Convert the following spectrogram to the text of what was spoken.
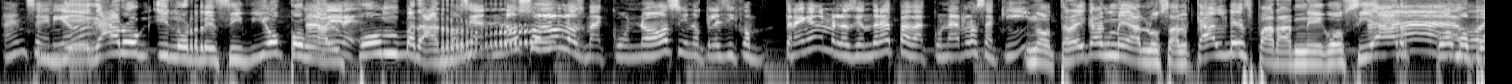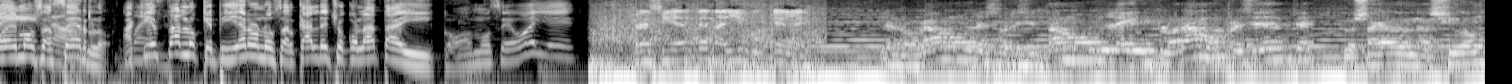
¿Ah, ¿En serio? llegaron y los recibió con A ver, alfombra O sea, no solo los vacunó, sino que les dijo, tráiganme los de Honduras para vacunarlos aquí. No, tráiganme a los alcaldes para negociar Ah, cómo podemos hacerlo. Aquí bueno. está lo que pidieron los alcaldes Chocolata y cómo se oye. Presidente Nayib Bukele. Le rogamos, le solicitamos, le imploramos, presidente, nos haga donación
